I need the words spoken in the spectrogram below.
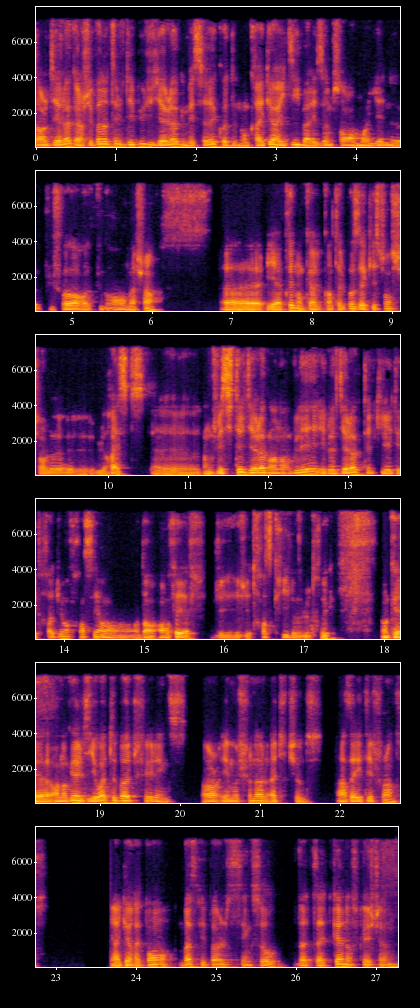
dans le dialogue, alors j'ai pas noté le début du dialogue, mais c'est vrai que donc Riker il dit bah les hommes sont en moyenne plus forts, plus grands, machin. Euh, et après, donc, quand elle pose la question sur le, le reste, euh, donc je vais citer le dialogue en anglais et le dialogue tel qu'il a été traduit en français en, en VF. J'ai transcrit le, le, truc. Donc, euh, en anglais, elle dit What about feelings or emotional attitudes? Are they different? Et Riker répond Most people think so, but that kind of question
